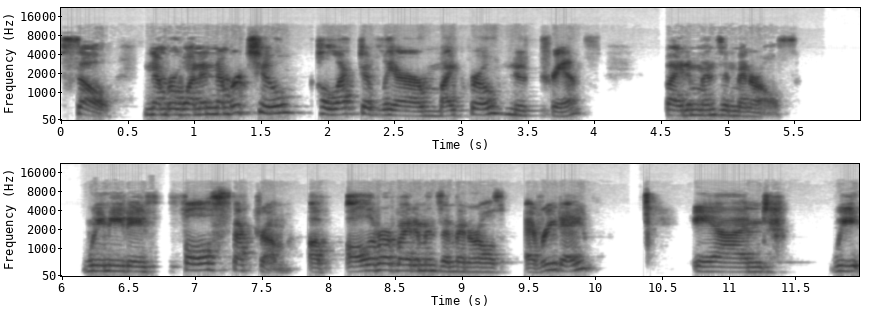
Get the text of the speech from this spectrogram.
So number one and number two collectively are micronutrients, vitamins and minerals. We need a full spectrum of all of our vitamins and minerals every day. And we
